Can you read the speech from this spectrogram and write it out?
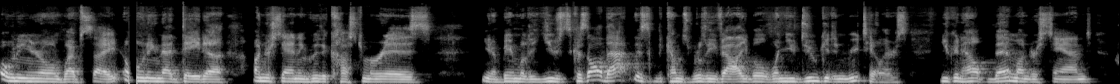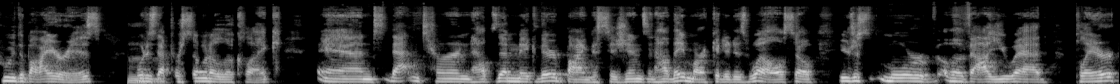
owning your own website, owning that data, understanding who the customer is, you know, being able to use because all that is becomes really valuable when you do get in retailers. You can help them understand who the buyer is, mm-hmm. what does mm-hmm. that persona look like, and that in turn helps them make their buying decisions and how they market it as well. So you're just more of a value add player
